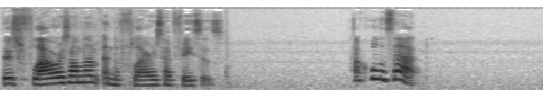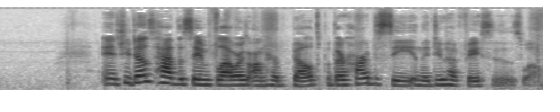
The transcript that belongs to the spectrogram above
There's flowers on them, and the flowers have faces. How cool is that? And she does have the same flowers on her belt, but they're hard to see, and they do have faces as well.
